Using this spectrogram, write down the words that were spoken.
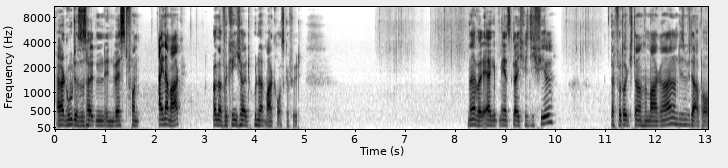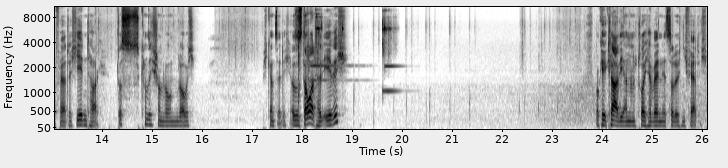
Aber gut, das ist halt ein Invest von einer Mark. Und dafür kriege ich halt 100 Mark rausgefüllt. Ne, weil er gibt mir jetzt gleich richtig viel. Dafür drücke ich da noch eine Mark rein und die sind wieder abbaufertig. Jeden Tag. Das kann sich schon lohnen, glaube ich. Bin ich ganz ehrlich. Also es dauert halt ewig. Okay, klar, die anderen Sträucher werden jetzt dadurch nicht fertig.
